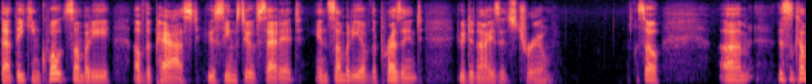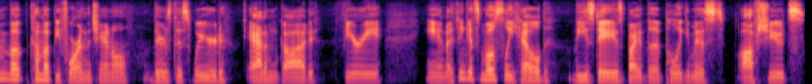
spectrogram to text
that they can quote somebody of the past who seems to have said it and somebody of the present who denies it's true. So, um, this has come up come up before on the channel. There's this weird Adam God theory, and I think it's mostly held these days by the polygamist offshoots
